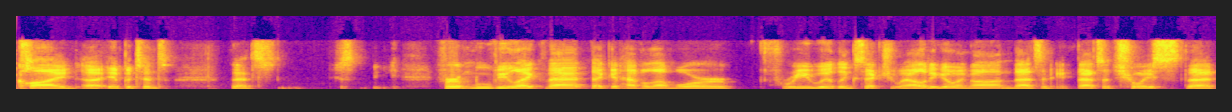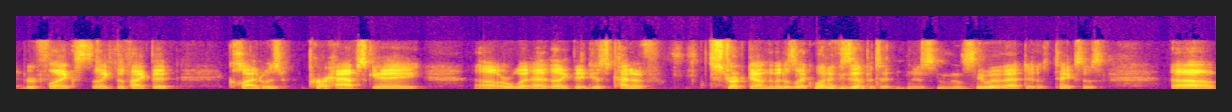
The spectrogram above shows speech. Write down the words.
Clyde uh, impotent. That's just for a movie like that that could have a lot more freewheeling sexuality going on. That's an that's a choice that reflects like the fact that Clyde was perhaps gay uh, or what had like they just kind of struck down the middle. It's like what if he's impotent? Just we'll see where that does, takes us. Uh,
